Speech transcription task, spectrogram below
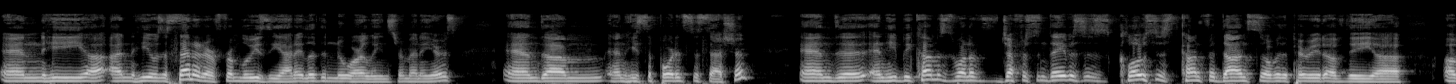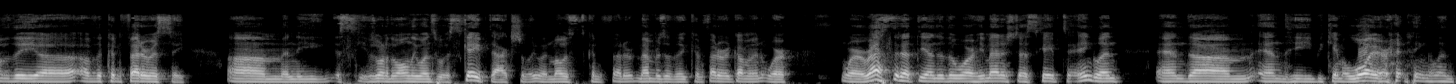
and he uh, and he was a senator from Louisiana. He lived in New Orleans for many years, and um, and he supported secession, and uh, and he becomes one of Jefferson Davis's closest confidants over the period of the uh, of the uh, of the Confederacy. Um, and he he was one of the only ones who escaped actually when most Confederate members of the Confederate government were were arrested at the end of the war. He managed to escape to England and um, and he became a lawyer in England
